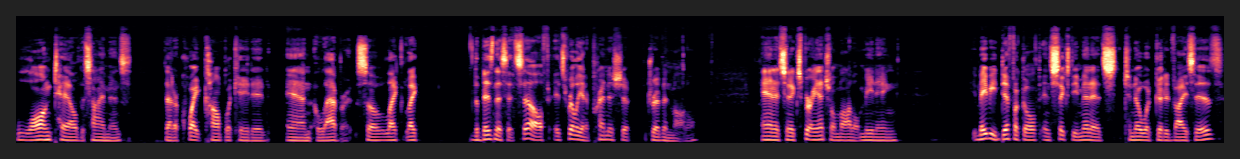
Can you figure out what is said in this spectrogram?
long tailed assignments that are quite complicated and elaborate. So like like the business itself, it's really an apprenticeship driven model. And it's an experiential model, meaning it may be difficult in 60 minutes to know what good advice is,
